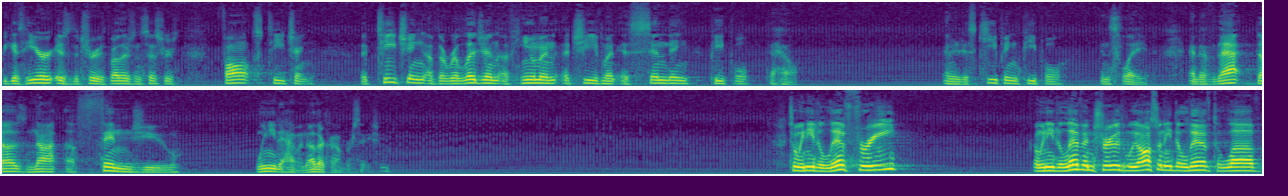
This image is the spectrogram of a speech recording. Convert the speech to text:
Because here is the truth, brothers and sisters. False teaching, the teaching of the religion of human achievement, is sending people to hell. And it is keeping people enslaved. And if that does not offend you, we need to have another conversation. So we need to live free, and we need to live in truth. We also need to live to love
